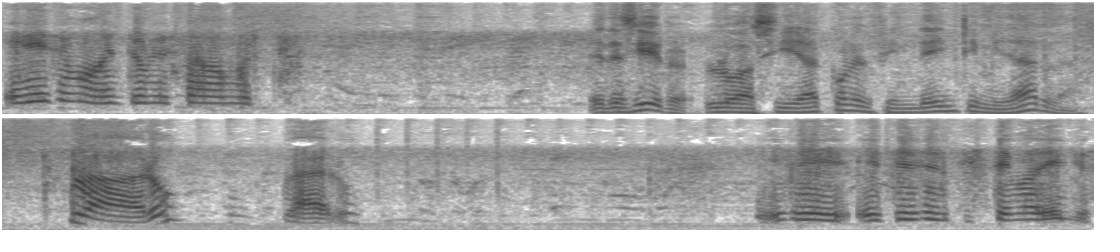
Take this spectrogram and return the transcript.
en ese momento no estaba muerto. Es decir, lo hacía con el fin de intimidarla. Claro, claro. Ese, ese es el sistema de ellos.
